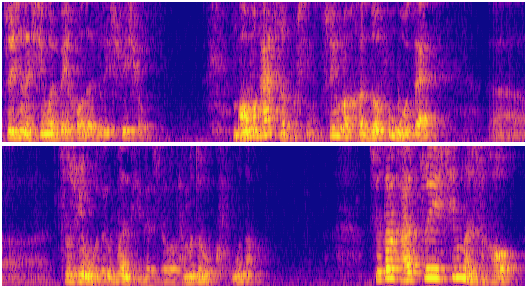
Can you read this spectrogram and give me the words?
追星的行为背后的这个需求，盲目干涉不行。所以我们很多父母在呃咨询我这个问题的时候，他们都有苦恼。所以当孩子追星的时候，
